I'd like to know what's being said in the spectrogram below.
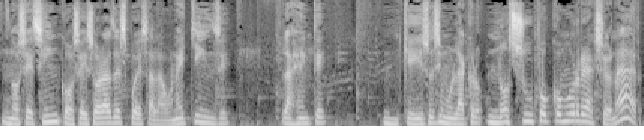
no sé, cinco o seis horas después, a la una y quince, la gente que hizo el simulacro no supo cómo reaccionar.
